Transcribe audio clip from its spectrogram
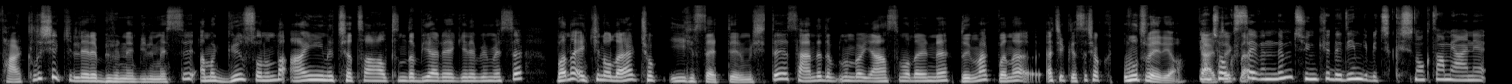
farklı şekillere bürünebilmesi ama gün sonunda aynı çatı altında bir araya gelebilmesi bana Ekin olarak çok iyi hissettirmişti. Sende de bunun böyle yansımalarını duymak bana açıkçası çok umut veriyor. Gerçekten. çok sevindim çünkü dediğim gibi çıkış noktam yani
